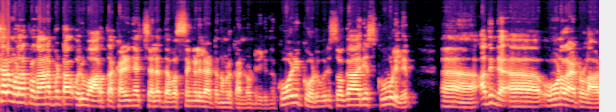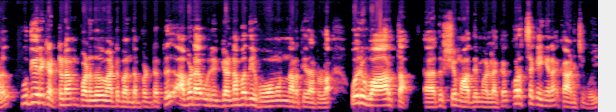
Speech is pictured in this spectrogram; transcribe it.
നമസ്കാരം. വളരെ പ്രധാനപ്പെട്ട ഒരു വാർത്ത കഴിഞ്ഞ ചില ദിവസങ്ങളിലായിട്ട് നമ്മൾ കണ്ടുകൊണ്ടിരിക്കുന്നു കോഴിക്കോട് ഒരു സ്വകാര്യ സ്കൂളിൽ അതിന്റെ ഓണറായിട്ടുള്ള ആൾ പുതിയൊരു കെട്ടിടം പണിതതുമായിട്ട് ബന്ധപ്പെട്ടിട്ട് അവിടെ ഒരു ഗണപതി ഹോമം നടത്തിയതായിട്ടുള്ള ഒരു വാർത്ത ദൃശ്യമാധ്യമങ്ങളിലൊക്കെ കുറച്ചൊക്കെ ഇങ്ങനെ കാണിച്ചു പോയി.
